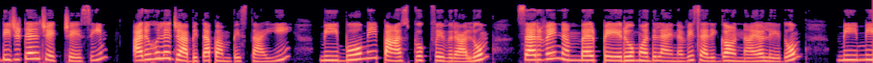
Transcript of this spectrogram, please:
డిజిటల్ చెక్ చేసి అర్హుల జాబితా పంపిస్తాయి. మీ భూమి పాస్బుక్ వివరాలు సర్వే నంబర్ పేరు మొదలైనవి సరిగ్గా ఉన్నాయో లేదో మీ మీ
